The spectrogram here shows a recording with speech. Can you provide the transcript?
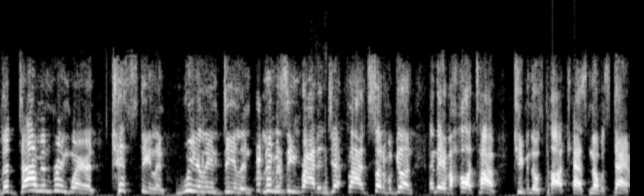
the diamond ring wearing, kiss stealing, wheeling dealing, limousine riding, jet flying son of a gun, and they have a hard time keeping those podcast numbers down.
